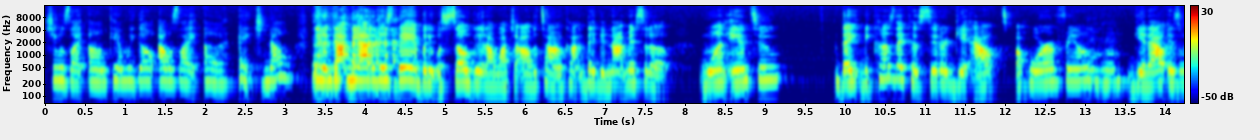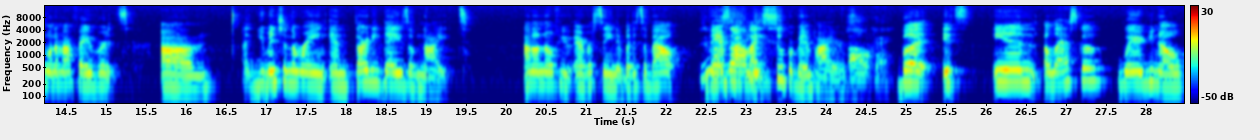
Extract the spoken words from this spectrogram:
She was like, "Um, can we go?" I was like, "Uh, H, no." You done got me out of this bed, but it was so good. I watch it all the time. They did not mess it up. One and two, they because they consider Get Out a horror film. Mm-hmm. Get Out is one of my favorites. Um, you mentioned The Ring and Thirty Days of Night. I don't know if you've ever seen it, but it's about it vampire, like super vampires. Oh, okay. But it's in Alaska where you know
